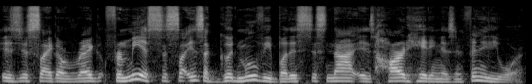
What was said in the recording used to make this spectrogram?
is just like a reg for me it's just like it's a good movie but it's just not as hard hitting as Infinity War.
